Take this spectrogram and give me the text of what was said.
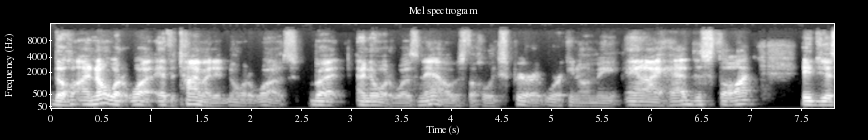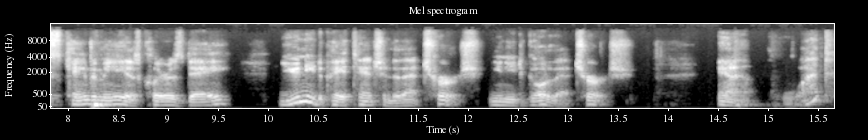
the I know what it was at the time. I didn't know what it was, but I know what it was now. It was the Holy Spirit working on me, and I had this thought. It just came to me as clear as day you need to pay attention to that church. You need to go to that church. And what?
